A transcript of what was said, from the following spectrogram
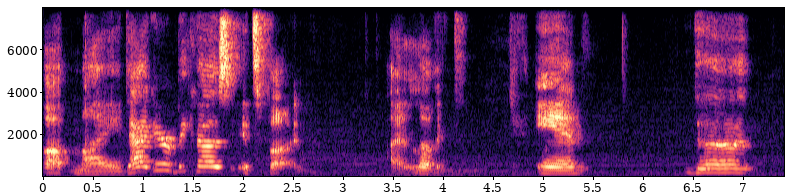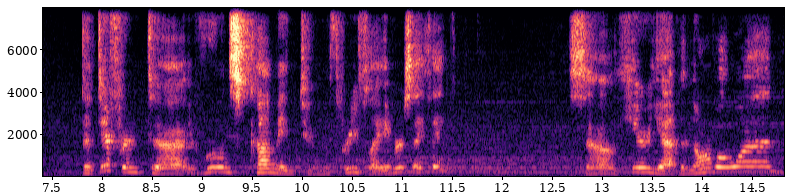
up my dagger because it's fun. I love it. And the the different uh, runes come into three flavors, I think. So here you have the normal one,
